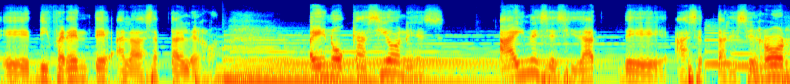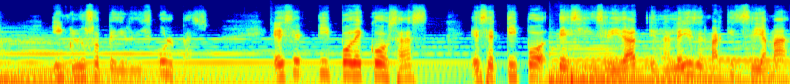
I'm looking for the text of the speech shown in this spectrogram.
eh, diferente a la de aceptar el error. En ocasiones hay necesidad de aceptar ese error, incluso pedir disculpas ese tipo de cosas, ese tipo de sinceridad, en las leyes del marketing se llama,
